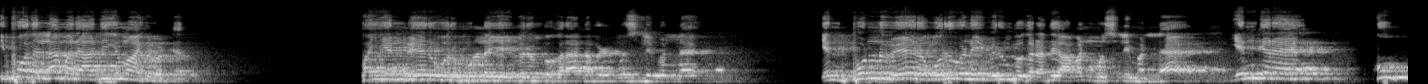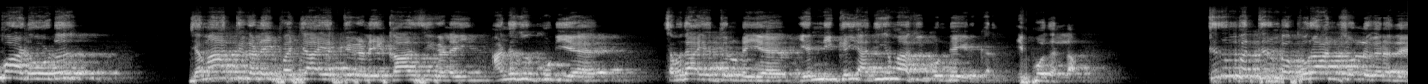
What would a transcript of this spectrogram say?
இப்போதெல்லாம் அது அதிகமாகிவிட்டது. பையன் வேறு ஒரு பிள்ளையை விரும்புகிறான் அவள் முஸ்லிம் அல்ல. என் பொண்ணு வேற ஒருவனை விரும்புகிறது அவன் முஸ்லிம் அல்ல. என்கிற கூப்பாடோடு ஜமாத்துகளை பஞ்சாயத்துகளை காசிகளை அணுகக்கூடிய சமுதாயத்தினுடைய எண்ணிக்கை அதிகமாகி கொண்டே இருக்கிறது இப்போதெல்லாம். திரும்ப திரும்ப குரான் சொல்லுகிறது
